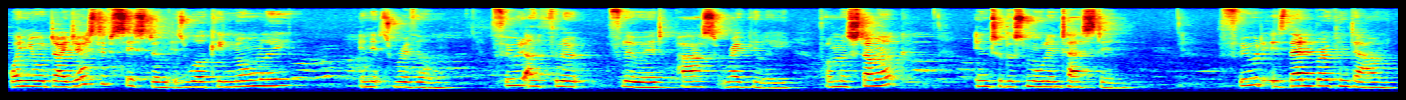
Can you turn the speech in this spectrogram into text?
When your digestive system is working normally in its rhythm, food and flu- fluid pass regularly from the stomach into the small intestine. Food is then broken down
